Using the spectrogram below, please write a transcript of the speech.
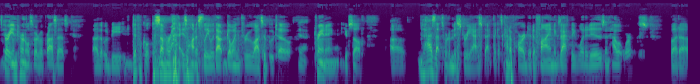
It's a very internal sort of a process. Uh, that would be difficult to summarize honestly without going through lots of Butoh Yeah. training yourself. Uh, it has that sort of mystery aspect. Like it's kind of hard to define exactly what it is and how it works. But uh,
